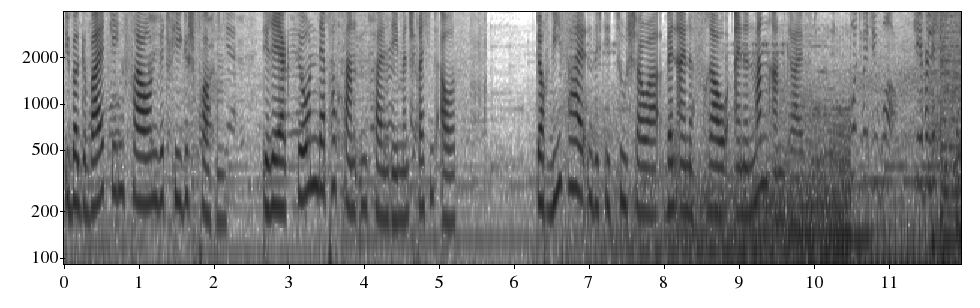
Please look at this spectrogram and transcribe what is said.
Über Gewalt gegen Frauen wird viel gesprochen. Die Reaktionen der Passanten fallen dementsprechend aus. Doch wie verhalten sich die Zuschauer, wenn eine Frau einen Mann angreift? What do I do what? Do you ever listen to me?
